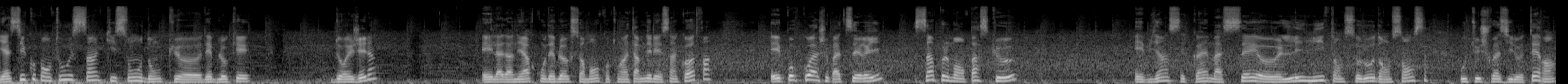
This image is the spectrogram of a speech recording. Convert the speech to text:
Il y a 6 coupes en tout, 5 qui sont donc débloquées d'origine et la dernière qu'on débloque sûrement quand on a terminé les 5 autres. Et pourquoi je fais pas de série? Simplement parce que, eh bien, c'est quand même assez euh, limite en solo dans le sens où tu choisis le terrain,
